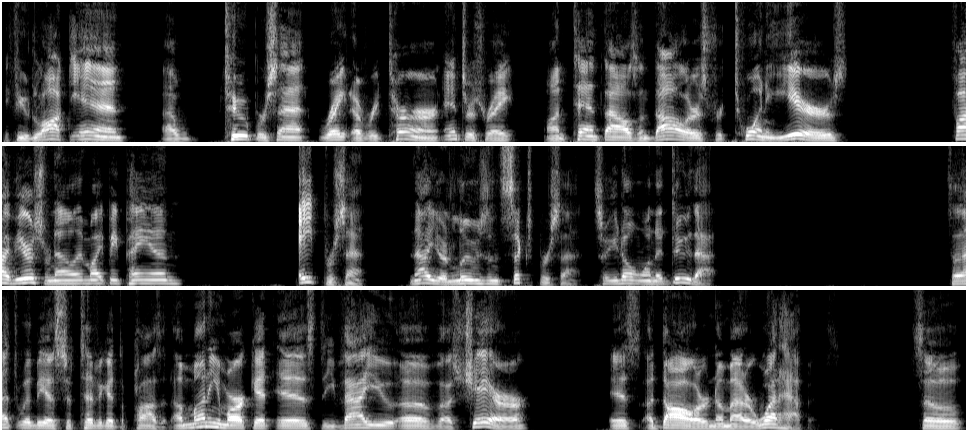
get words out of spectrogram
If you lock in a 2% rate of return interest rate on $10,000 for 20 years, five years from now, it might be paying 8%. Now you're losing 6%. So you don't want to do that. So that would be a certificate deposit. A money market is the value of a share is a dollar no matter what happens. So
